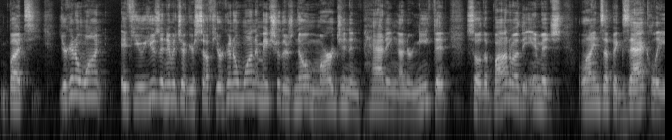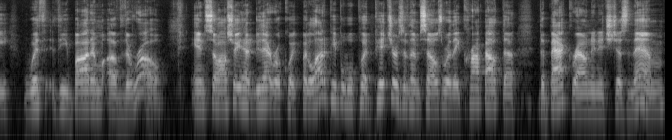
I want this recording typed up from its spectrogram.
but you're going to want, if you use an image of yourself, you're going to want to make sure there's no margin and padding underneath it. So the bottom of the image lines up exactly with the bottom of the row. And so I'll show you how to do that real quick. But a lot of people will put pictures of themselves where they crop out the, the background and it's just them,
